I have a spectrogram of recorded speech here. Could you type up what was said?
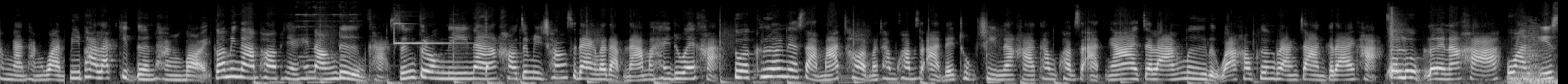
ทำงานทั้งวัน มีภารกิจเดินทางบ่อย ก็มีน้ำพอเพียงให้น้องดื่มค่ะ ซึ่งตรงนี้นะเขาจะมีช่องแสดงระดับน้ำมาให้ด้วยค่ะ ตัวเครื่องเนี่ยสามารถถอดมาทำความสะอาดได้ทุกชิ้นนะคะทำความสะอาดง่ายจะล้างมือหรือว่าเข้าเครื่องล้างจานก็ได้ค่ะ สรุปเลยนะคะ One is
